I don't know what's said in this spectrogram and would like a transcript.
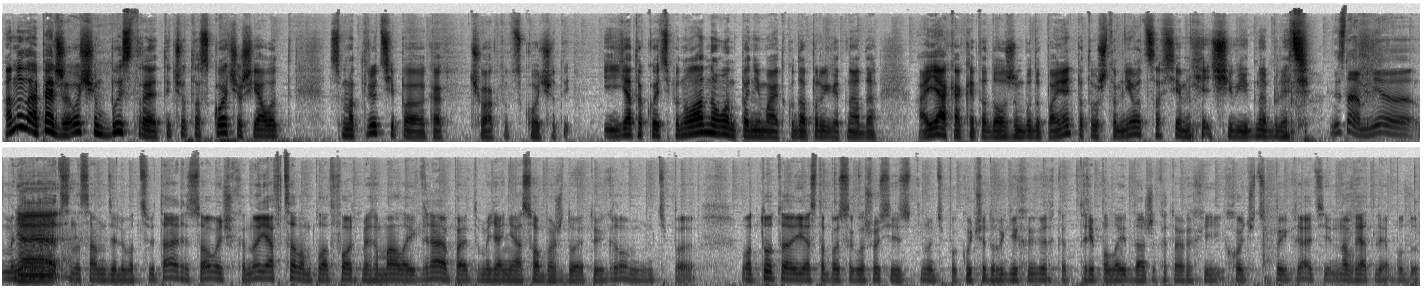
Она, опять же, очень быстрая. Ты что-то скочишь. Я вот смотрю, типа, как чувак тут скочит. И я такой, типа, ну ладно, он понимает, куда прыгать надо. А я как это должен буду понять, потому что мне вот совсем не очевидно, блядь. Не знаю, мне, мне э. нравится на самом деле вот цвета, рисовочка, но я в целом платформеры мало играю, поэтому я не особо жду эту игру. Типа, вот тут э, я с тобой соглашусь, есть, ну, типа, куча других игр, как AAA даже, которых и хочется поиграть, и навряд ли я буду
